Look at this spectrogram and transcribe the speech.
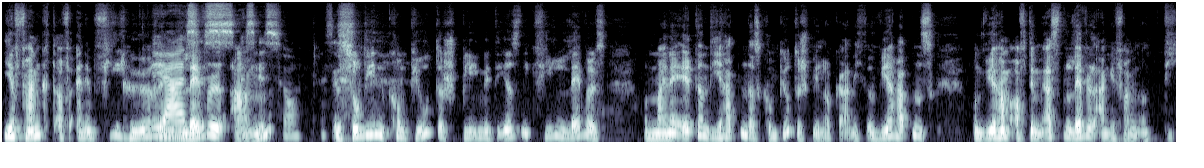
Ihr fangt auf einem viel höheren ja es, Level ist, es an. ist so. Es ist so wie ein Computerspiel mit irrsinnig vielen Levels. Und meine Eltern, die hatten das Computerspiel noch gar nicht. Und wir hatten es und wir haben auf dem ersten Level angefangen. Und die,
